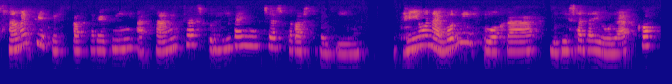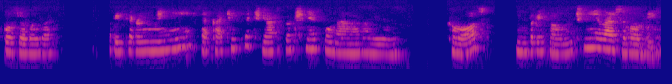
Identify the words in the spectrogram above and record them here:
Samec je pestrofarebný a samica splývajúca s prostredím. Žijú na vodných plochách, kde sa dajú ľahko pozorovať. Pri krmení sa kačice čiastočne ponárajú. Chvost im pritom vyčnieva z vody.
